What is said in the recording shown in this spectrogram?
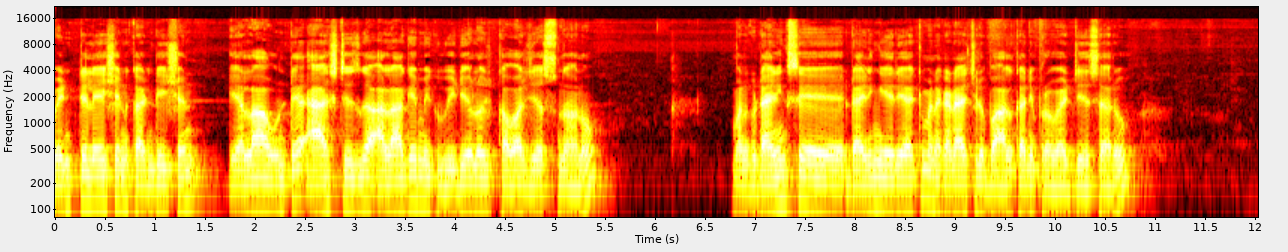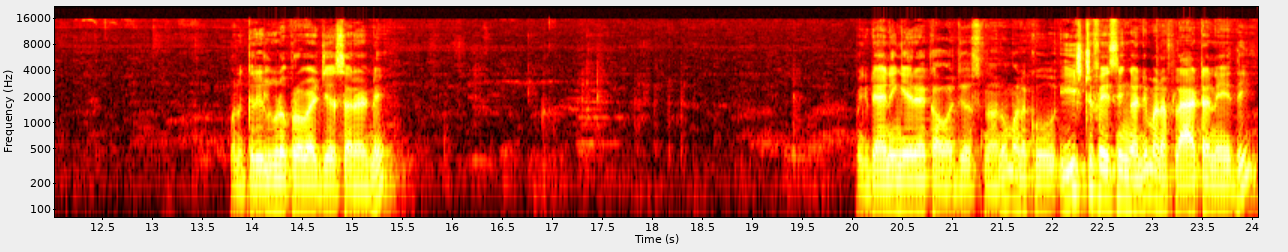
వెంటిలేషన్ కండిషన్ ఎలా ఉంటే యాస్టీస్గా అలాగే మీకు వీడియోలో కవర్ చేస్తున్నాను. మనకు డైనింగ్ సే డైనింగ్ ఏరియాకి మనకు అటాచ్డ్ బాల్కనీ ప్రొవైడ్ చేశారు. మన గ్రిల్ కూడా ప్రొవైడ్ చేశారండి. మీకు డైనింగ్ ఏరియా కవర్ చేస్తున్నాను. మనకు ఈస్ట్ ఫేసింగ్ అండి మన ఫ్లాట్ అనేది.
